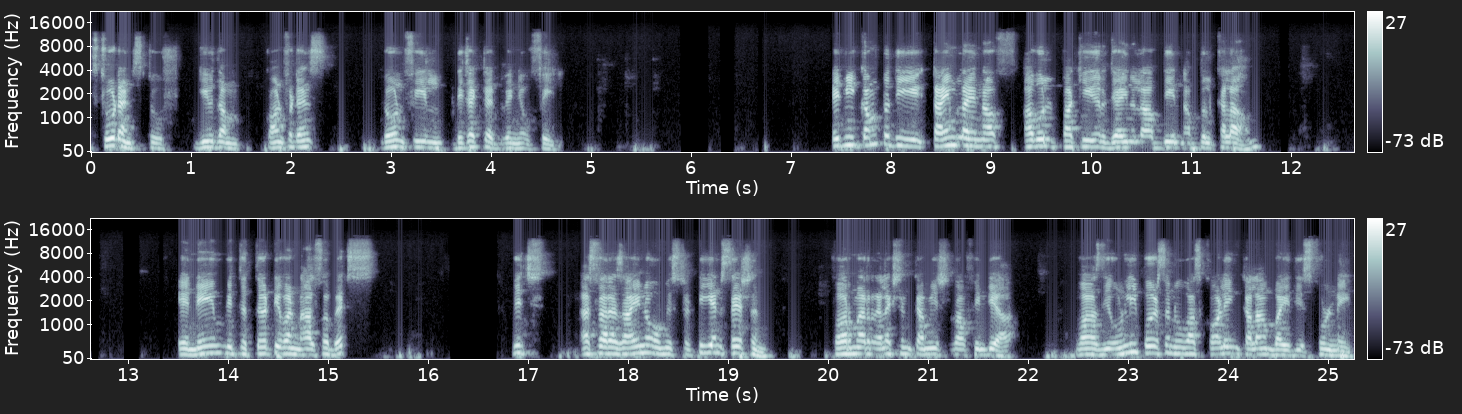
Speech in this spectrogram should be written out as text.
students to give them confidence. Don't feel dejected when you fail. Let me come to the timeline of Avul Pakir Jainul Abdin Abdul Kalam a name with the 31 alphabets, which, as far as I know, Mr. T.N. Seshan, former election commissioner of India, was the only person who was calling Kalam by this full name.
